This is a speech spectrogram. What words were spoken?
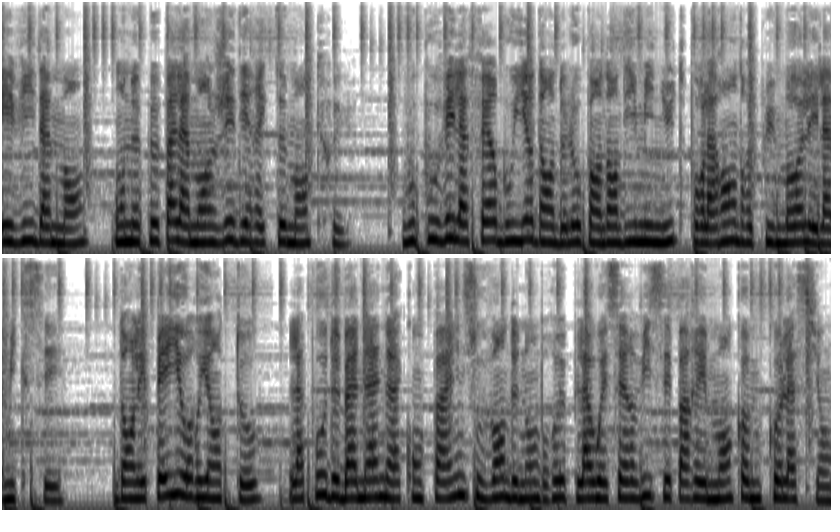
Évidemment, on ne peut pas la manger directement crue. Vous pouvez la faire bouillir dans de l'eau pendant 10 minutes pour la rendre plus molle et la mixer. Dans les pays orientaux, la peau de banane accompagne souvent de nombreux plats ou est servie séparément comme collation.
